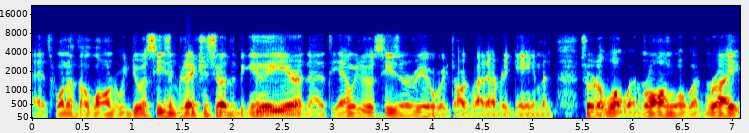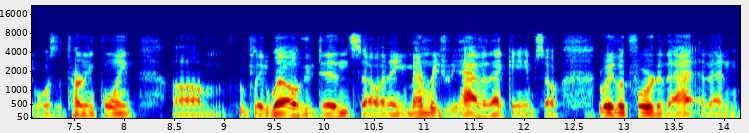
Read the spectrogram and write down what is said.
It's one of the longer. We do a season prediction show at the beginning of the year, and then at the end we do a season review where we talk about every game and sort of what went wrong, what went right, what was the turning point, um, who played well, who didn't. So, and any memories we have of that game. So, really look forward to that. And then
